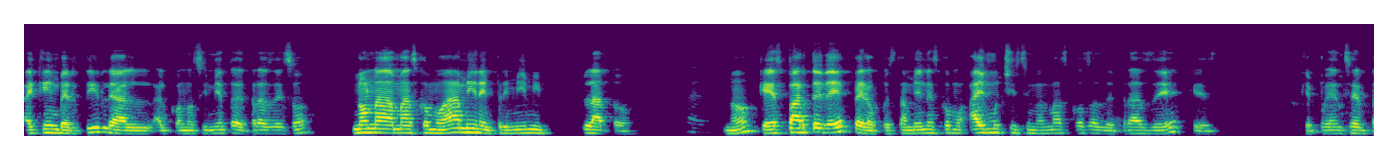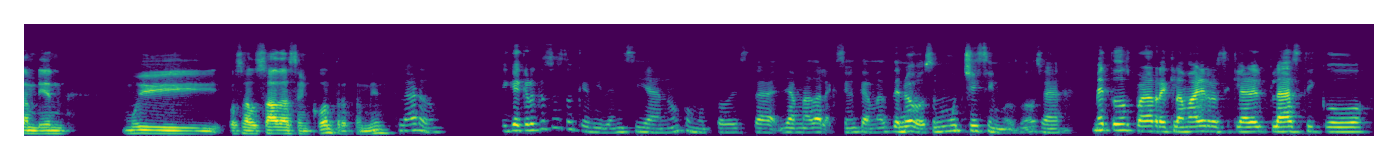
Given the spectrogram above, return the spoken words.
hay que invertirle al, al conocimiento detrás de eso, no nada más como, ah, mira, imprimí mi plato, ¿no? Que es parte de, pero pues también es como, hay muchísimas más cosas detrás de que, que pueden ser también muy, o sea, usadas en contra también. Claro. Y que creo que eso es lo que evidencia, ¿no? Como todo está llamado a la acción, que además, de nuevo, son muchísimos, ¿no? O sea, métodos para reclamar y reciclar el plástico,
